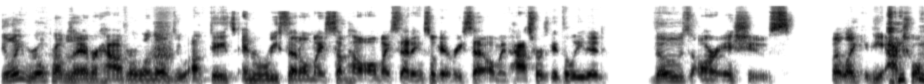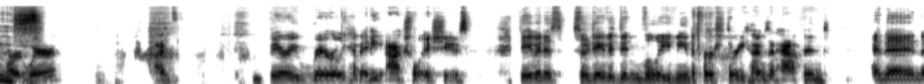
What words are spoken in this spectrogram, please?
The only real problems I ever have are when they'll do updates and reset all my somehow all my settings will get reset, all my passwords get deleted. Those are issues. But like the actual Goodness. hardware, I very rarely have any actual issues. David is so David didn't believe me the first three times it happened, and then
